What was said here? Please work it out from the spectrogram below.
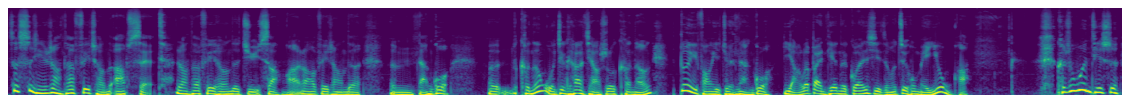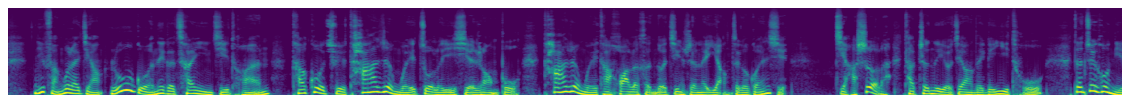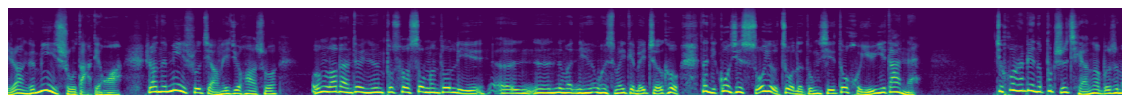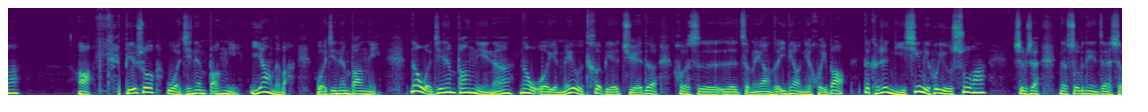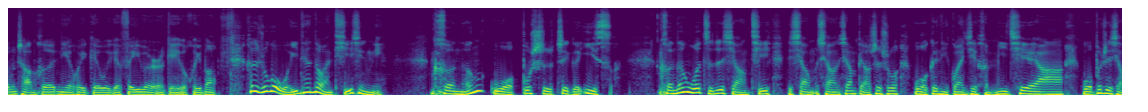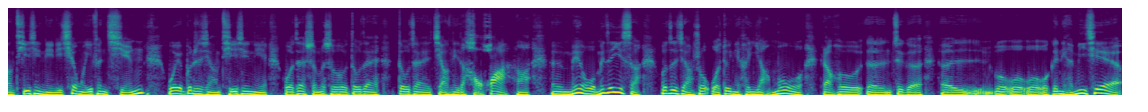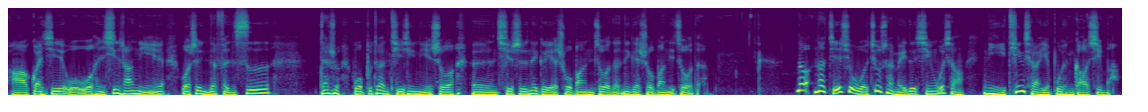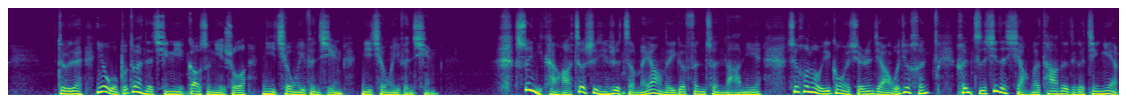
这事情让他非常的 upset，让他非常的沮丧啊，让他非常的嗯难过。呃，可能我就跟他讲说，可能对方也觉得难过，养了半天的关系，怎么最后没用啊？可是问题是，你反过来讲，如果那个餐饮集团他过去他认为做了一些让步，他认为他花了很多精神来养这个关系，假设了他真的有这样的一个意图，但最后你让一个秘书打电话，让那秘书讲了一句话说：“我们老板对你们不错，送那么多礼，呃，那么你为什么一点没折扣？那你过去所有做的东西都毁于一旦呢？就忽然变得不值钱了，不是吗？”哦，比如说我今天帮你一样的吧，我今天帮你，那我今天帮你呢，那我也没有特别觉得或者是怎么样子，一定要你回报。那可是你心里会有数啊，是不是？那说不定在什么场合你也会给我一个 favor，给一个回报。可是如果我一天到晚提醒你，可能我不是这个意思。可能我只是想提，想想想表示说，我跟你关系很密切啊。我不是想提醒你，你欠我一份情。我也不是想提醒你，我在什么时候都在都在讲你的好话啊。嗯，没有，我没这意思啊。我只是讲说我对你很仰慕，然后嗯，这个呃，我我我我跟你很密切啊，关系我我很欣赏你，我是你的粉丝。但是我不断提醒你说，嗯，其实那个也是我帮你做的，那个也是我帮你做的。那那也许我就算没这心，我想你听起来也不会很高兴吧，对不对？因为我不断的请你告诉你说，你欠我一份情，你欠我一份情。所以你看哈，这事情是怎么样的一个分寸拿捏？所以后来我就跟我学生讲，我就很很仔细的想了他的这个经验，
